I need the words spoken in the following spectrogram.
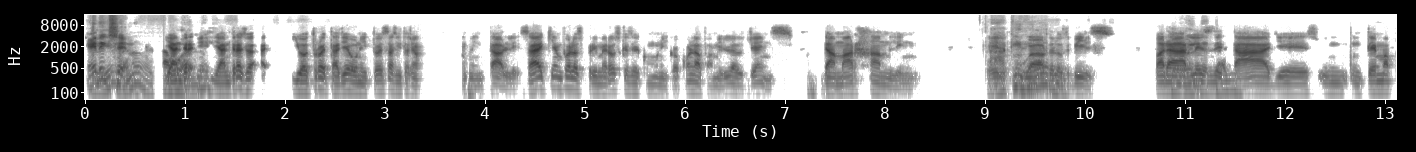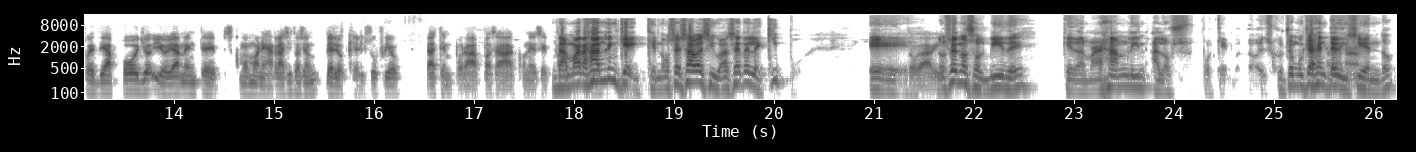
Eriksen. y, Andrés, y otro detalle bonito de esta situación lamentable. ¿Sabe quién fue los primeros que se comunicó con la familia de los James? Damar Hamlin, el ah, jugador de los Bills, para darles detalles, un, tema pues de apoyo y obviamente pues, cómo manejar la situación de lo que él sufrió la temporada pasada con ese. Damar Hamlin, que, que no se sabe si va a ser el equipo. Eh, no se nos olvide que Damar Hamlin a los, porque escucho mucha gente diciendo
